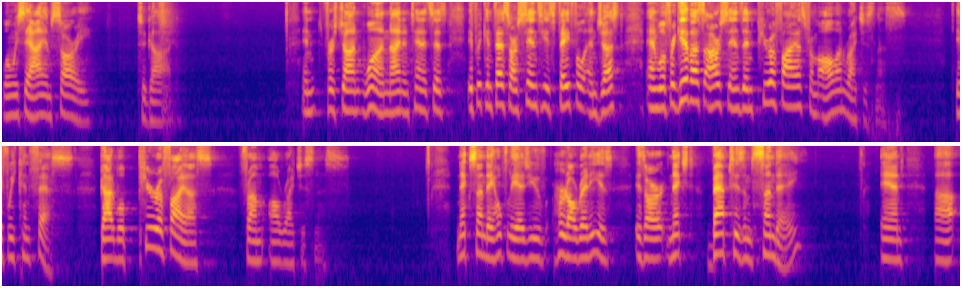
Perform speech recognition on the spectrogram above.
when we say, I am sorry to God. In 1 John 1 9 and 10, it says, If we confess our sins, he is faithful and just and will forgive us our sins and purify us from all unrighteousness. If we confess, God will purify us from all righteousness. Next Sunday, hopefully, as you've heard already, is, is our next baptism Sunday. And uh,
